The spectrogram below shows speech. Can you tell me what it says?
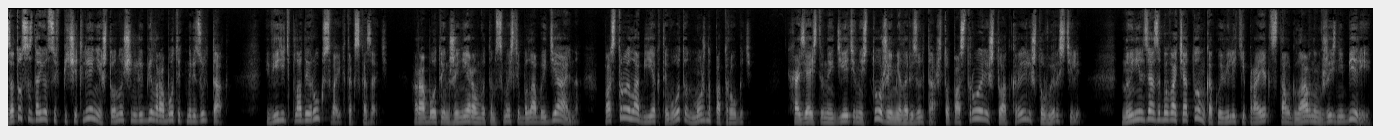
Зато создается впечатление, что он очень любил работать на результат. Видеть плоды рук своих, так сказать. Работа инженером в этом смысле была бы идеальна. Построил объект, и вот он, можно потрогать. Хозяйственная деятельность тоже имела результат, что построили, что открыли, что вырастили. Но и нельзя забывать о том, какой великий проект стал главным в жизни Берии.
